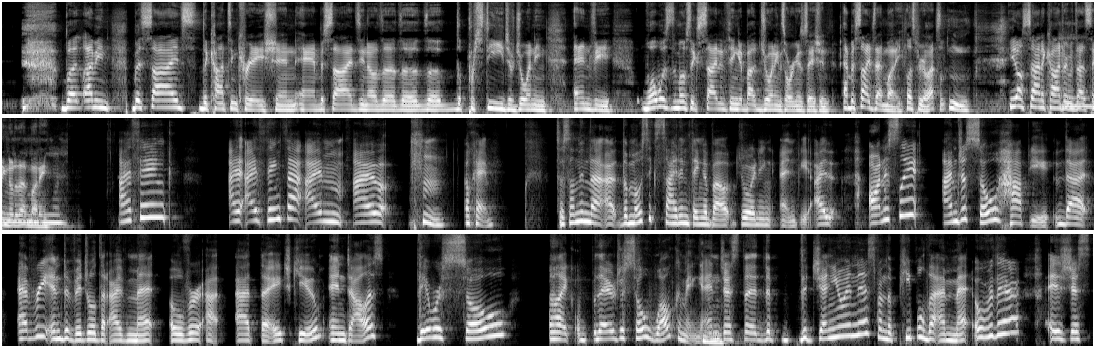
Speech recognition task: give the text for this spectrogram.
but I mean, besides the content creation and besides you know the the the the prestige of joining Envy, what was the most exciting thing about joining this organization? And besides that money, let's be real, that's mm, you don't sign a contract without saying no to that money. I think, I I think that I'm I hmm okay. So something that I, the most exciting thing about joining Envy, I honestly I'm just so happy that every individual that I've met over at, at the HQ in Dallas, they were so like they're just so welcoming mm. and just the the the genuineness from the people that I met over there is just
